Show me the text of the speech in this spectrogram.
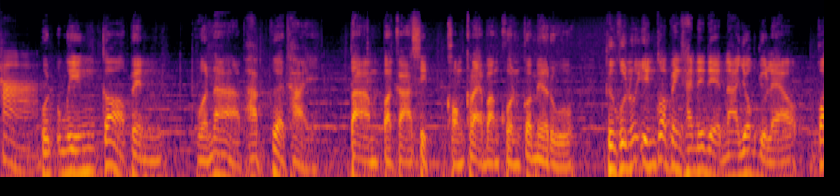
ค่ะคุณอุ้งอิงก็เป็นหัวหน้าพักเพื่อไทย ตามประกาศสิทธิ์ของใครบางคนก็ไม่รู้ คือคุณอุ้งอิงก็เป็นแคนดิเดตนายกอยู่แล้ว ก็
